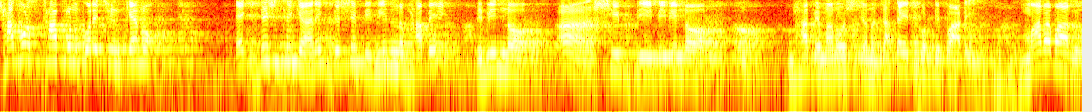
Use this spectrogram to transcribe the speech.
সাগর স্থাপন করেছেন কেন? এক দেশ থেকে আরেক দেশে বিভিন্নভাবে বিভিন্ন শিব দিয়ে বিভিন্ন ভাবে মানুষ যেন যাতায়াত করতে পারে। মারামাল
